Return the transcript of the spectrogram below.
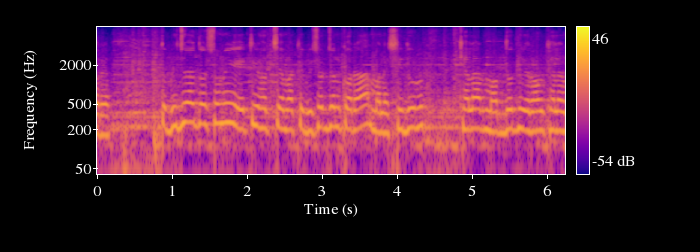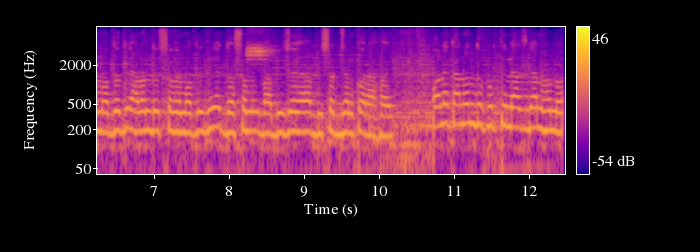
করে। তো বিজয়া দশমী, এটি হচ্ছে মাকে বিসর্জন করা মানে সিঁদুর খেলার মধ্য দিয়ে, রং খেলার মধ্য দিয়ে, আনন্দ উৎসবের মধ্য দিয়ে দশমী বা বিজয়া বিসর্জন করা হয়। অনেক আনন্দ ফুর্তি, নাচ গান হলো,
